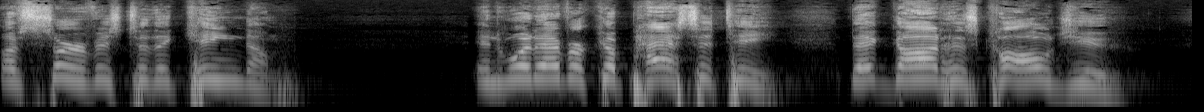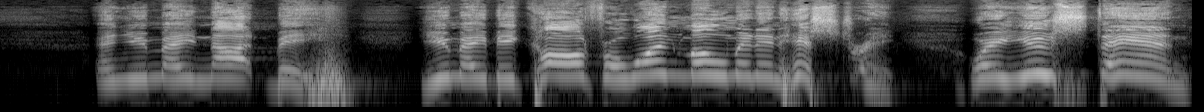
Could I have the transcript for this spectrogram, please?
of service to the kingdom in whatever capacity that God has called you. And you may not be. You may be called for one moment in history where you stand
